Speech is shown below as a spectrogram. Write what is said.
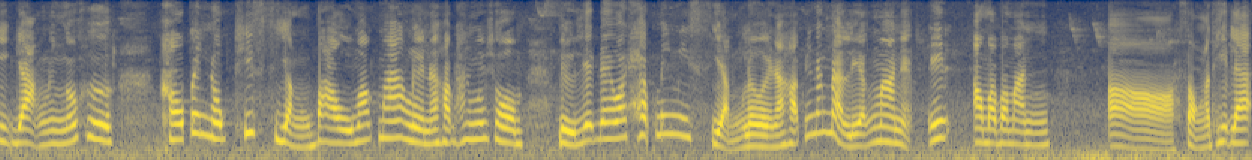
อีกอย่างหนึ่งก็คือ เขาเป็นนกที่เสียงเบามากๆเลยนะครับท่านผู้ชม หรือเรียกได้ว่าแทบไม่มีเสียงเลยนะครับนี่ตั้งแต่เลี้ยงมาเนี่ยนี่เอามาประมาณอสองอาทิตย์แล้ว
